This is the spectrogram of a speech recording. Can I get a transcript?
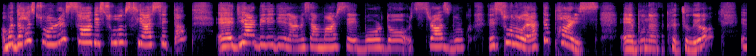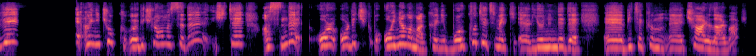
Ama daha sonra sağ ve sol siyasetten e, diğer belediyeler mesela Mars Marseille, Bordeaux, Strasbourg ve son olarak da Paris e, buna katılıyor. Ve hani çok e, güçlü olmasa da işte aslında or, orada çıkıp oynamamak hani boykot etmek e, yönünde de e, bir takım e, çağrılar var.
